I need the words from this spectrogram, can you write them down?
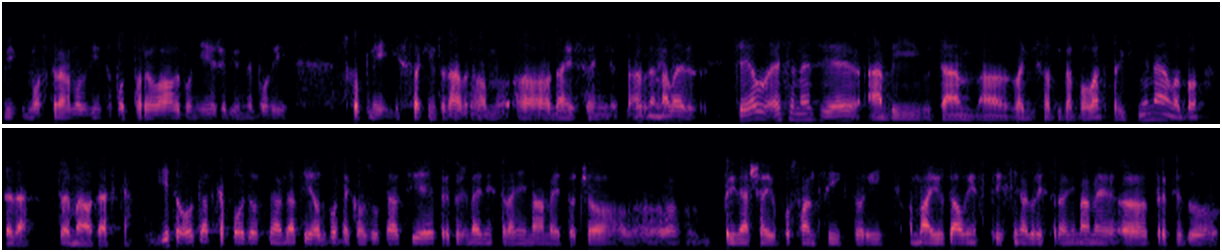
by strana moc to podporovala alebo nie, že by sme boli schopní ísť s takýmto návrhom e, na jeseň. ale cieľ SNS je, aby tá legislatíva bola sprísnená, lebo teda to je moja otázka. Je to otázka, povedal som na, tie odborné konzultácie, pretože na jednej strane máme to, čo e, prinášajú poslanci, ktorí majú záujem sprísniť, na druhej strane máme e, predsedu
